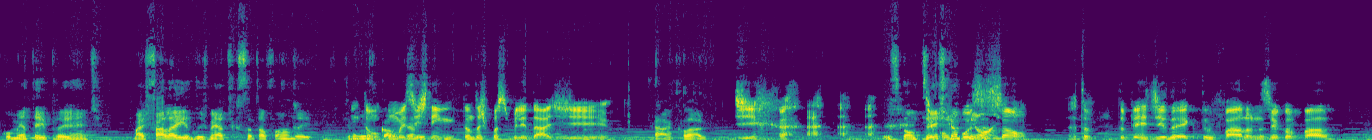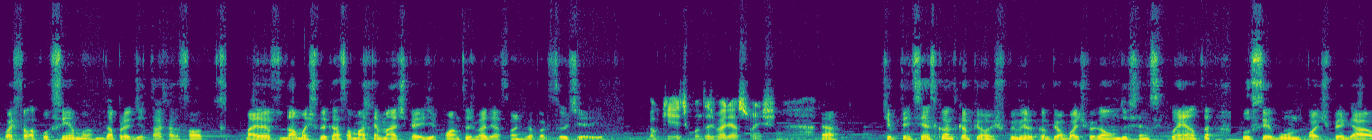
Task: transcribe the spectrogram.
comenta aí pra gente. Mas fala aí dos métodos que você tá falando aí. Então, como existem tantas possibilidades de. Ah, claro. de, São de três campeões. composição. Eu tô, tô perdido, é que tu fala, eu não sei o que eu falo. Pode falar por cima, dá pra editar cada fala. Mas eu vou dar uma explicação matemática aí de quantas variações dá pra surgir aí. É o quê? De quantas variações? Tipo, tem 150 campeões. O primeiro campeão pode pegar um dos 150, o segundo pode pegar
